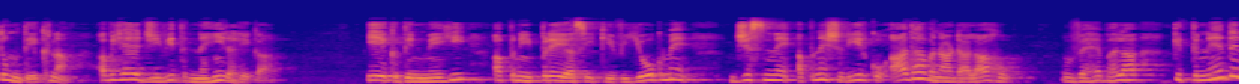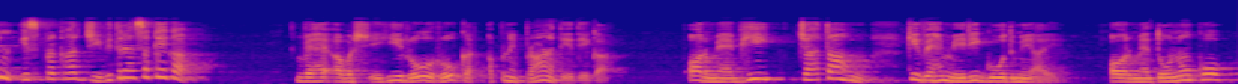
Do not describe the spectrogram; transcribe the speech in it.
तुम देखना, अब यह जीवित नहीं रहेगा। एक दिन में ही अपनी प्रेयसी के वियोग में जिसने अपने शरीर को आधा बना डाला हो, वह भला कितने दिन इस प्रकार जीवित रह सकेगा? वह अवश्य ही रो रो कर अपने प्राण दे देगा। और मैं भी चाहता हूँ कि वह मेरी गोद में आए और मैं दोनों को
